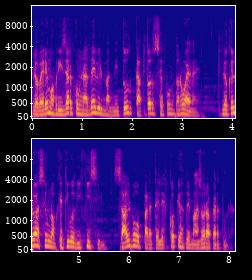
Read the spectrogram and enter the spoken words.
Lo veremos brillar con una débil magnitud 14.9, lo que lo hace un objetivo difícil, salvo para telescopios de mayor apertura.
